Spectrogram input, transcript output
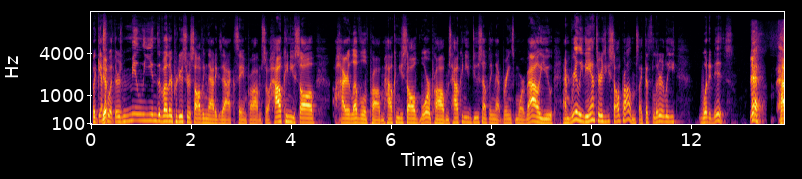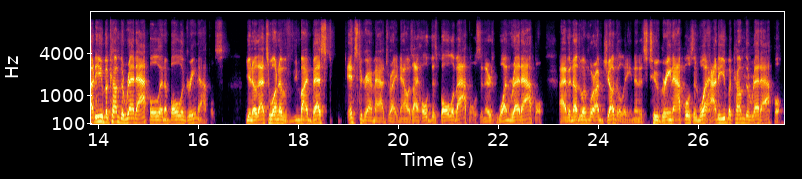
but guess yep. what? There's millions of other producers solving that exact same problem. So how can you solve a higher level of problem? How can you solve more problems? How can you do something that brings more value? And really the answer is you solve problems. Like that's literally what it is. Yeah. How do you become the red apple in a bowl of green apples? You know that's one of my best instagram ads right now is i hold this bowl of apples and there's one red apple I have another one where I'm juggling and it's two green apples and what? How do you become the red apple?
